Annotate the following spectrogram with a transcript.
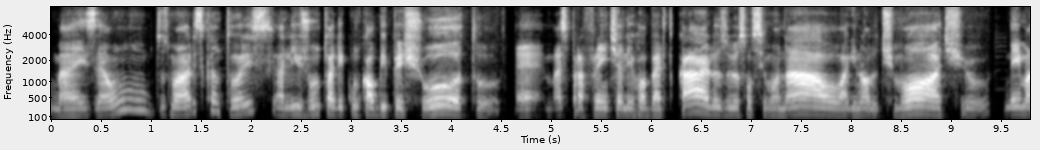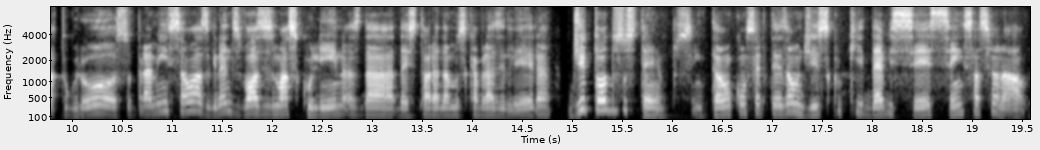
mas é um dos maiores cantores ali junto ali com Calbi Peixoto, é, mais para frente ali Roberto Carlos, Wilson Simonal, Agnaldo Timóteo, Ney Mato Grosso, para mim são as grandes vozes masculinas da, da história da música brasileira de todos os tempos. Então, com certeza é um disco que deve ser sensacional.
